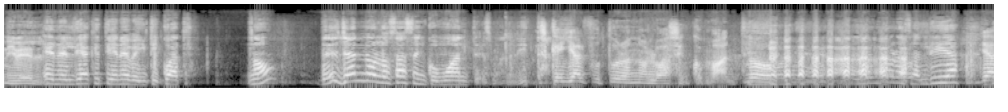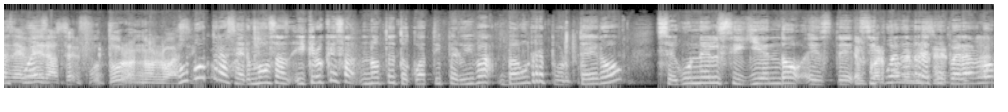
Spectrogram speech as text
nivel. en el día que tiene 24, ¿no? ¿Ves? Ya no los hacen como antes, manita. Es que ya el futuro no lo hacen como antes. No, 60 horas al día. Ya de Después, veras el futuro no lo hacen. Hubo otras hermosas, y creo que esa no te tocó a ti, pero iba, va un reportero, según él, siguiendo, este, El si pueden de Vicente. recuperarlo,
